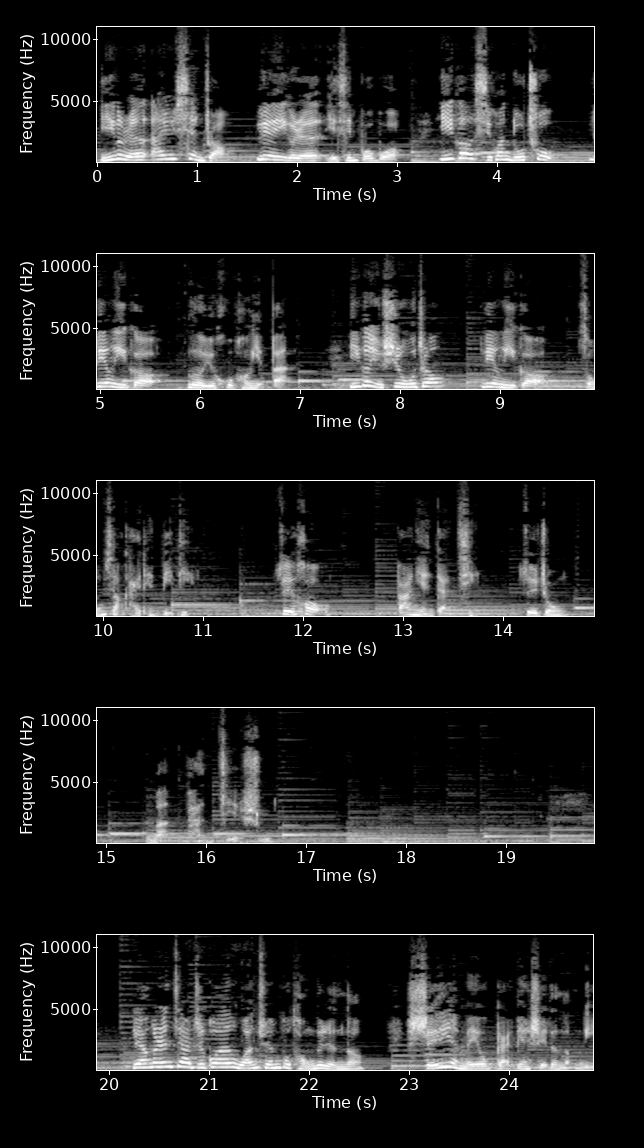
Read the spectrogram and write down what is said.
一个人安于现状，另一个人野心勃勃；一个喜欢独处，另一个乐于呼朋引伴。一个与世无争，另一个总想开天辟地，最后八年感情最终满盘皆输。两个人价值观完全不同的人呢，谁也没有改变谁的能力，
